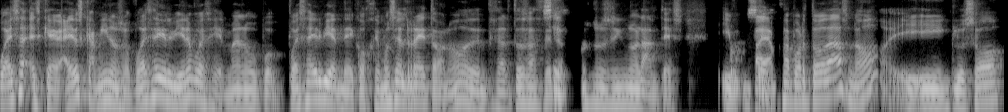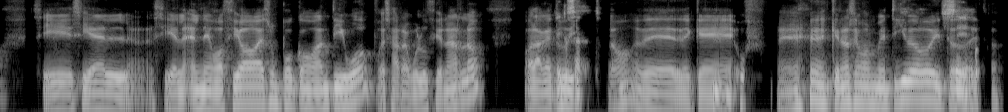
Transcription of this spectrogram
Pues es que hay dos caminos, o puede salir bien o puede salir mal. O puede salir bien de cogemos el reto, ¿no? De empezar todos a hacer, somos ignorantes y vayamos a por todas, ¿no? E incluso si, si, el, si el, negocio es un poco antiguo, pues a revolucionarlo. O la que tú dices, ¿no? De, que, uf, que nos hemos metido y todo eso.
